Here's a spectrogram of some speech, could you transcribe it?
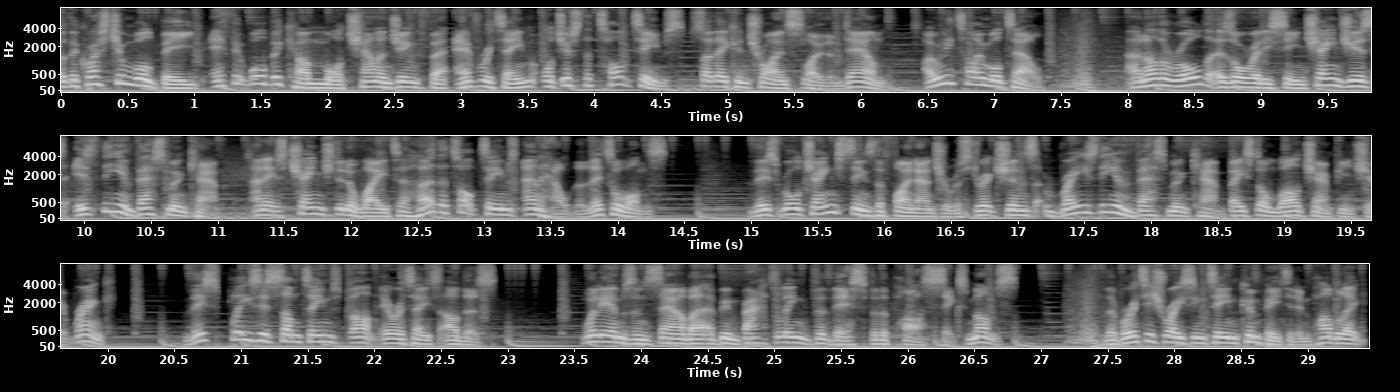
But the question will be if it will become more challenging for every team or just the top teams so they can try and slow them down. Only time will tell. Another rule that has already seen changes is the investment cap, and it's changed in a way to hurt the top teams and help the little ones. This rule change sees the financial restrictions raise the investment cap based on World Championship rank. This pleases some teams but irritates others. Williams and Sauber have been battling for this for the past six months, the British racing team competed in public,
